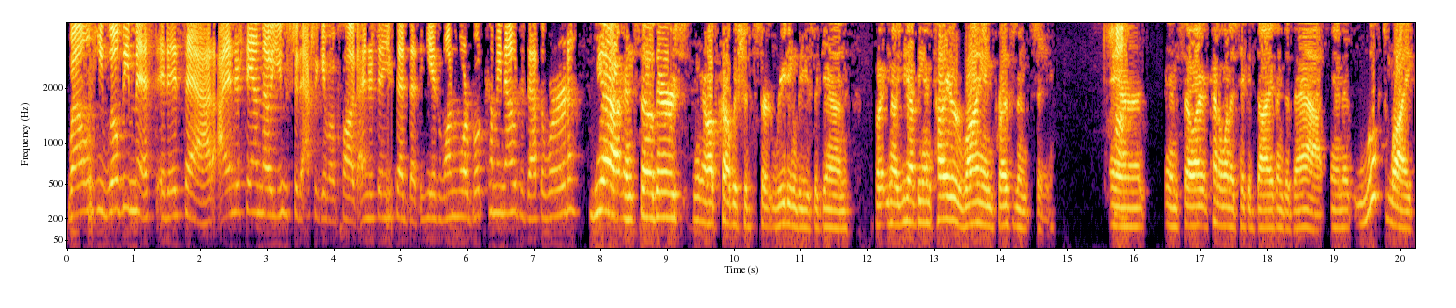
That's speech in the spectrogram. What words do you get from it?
Well, he will be missed. It is sad. I understand, though, you should actually give a plug. I understand you said that he has one more book coming out. Is that the word? Yeah, and so there's, you know, I probably should start reading these again. But, you know, you have the entire Ryan presidency. Huh. And and so I kind of want to take a dive into that. And it looked like,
